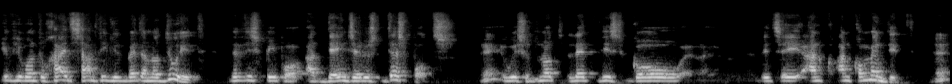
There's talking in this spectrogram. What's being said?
if you want to hide something, you'd better not do it. Then these people are dangerous despots. Eh? We should not let this go, let's say, un- uncommented. Eh?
